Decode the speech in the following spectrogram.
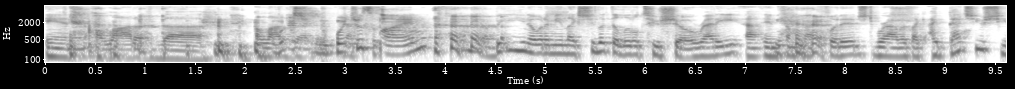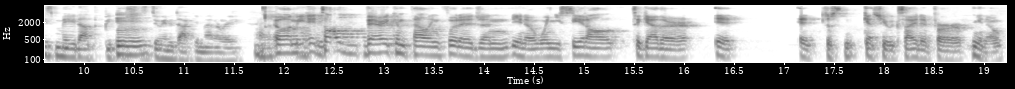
in a lot of the a lot which, of the, which was fine yeah, but you know what i mean like she looked a little too show ready uh, in some of that footage where i was like i bet you she's made up because mm-hmm. she's doing a documentary well i mean it's all very compelling footage and you know when you see it all together it it just gets you excited for you know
